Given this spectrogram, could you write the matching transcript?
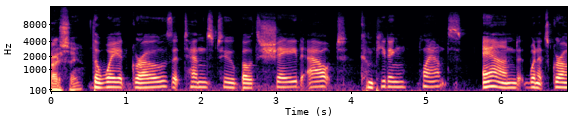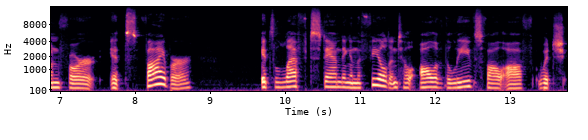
I see. the way it grows, it tends to both shade out competing plants, and when it's grown for its fiber, it's left standing in the field until all of the leaves fall off, which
